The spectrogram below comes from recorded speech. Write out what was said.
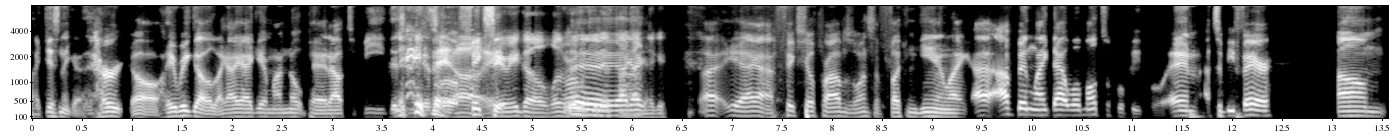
like this nigga hurt. Oh, here we go. Like I gotta get my notepad out to be this nigga. So oh, fix it. Here we go. What's wrong yeah, with this time, I got, uh, yeah, I gotta fix your problems once and fucking again. Like I, I've been like that with multiple people, and to be fair, um,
